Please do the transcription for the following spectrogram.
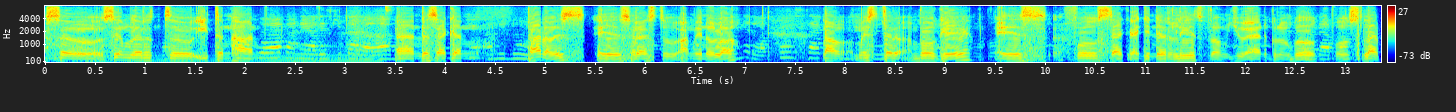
so similar to Ethan Hunt. And the second panelist is Restu Aminullah. Now, Mr. Boge is full stack engineer lead from UN Global Pulse Lab.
